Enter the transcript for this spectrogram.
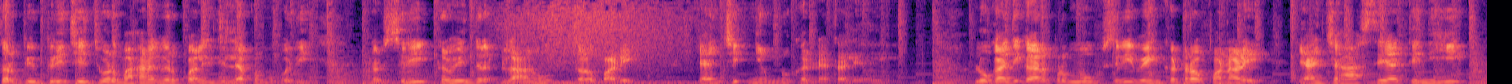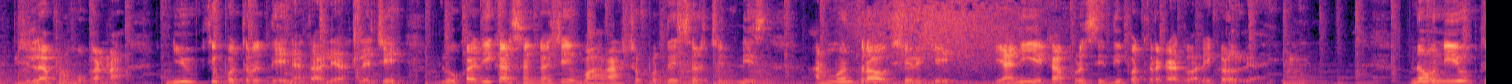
तर पिंपरी चिंचवड महानगरपालिका जिल्हा प्रमुखपदी तर श्री रवींद्र लहानू तळपाडे यांची नेमणूक करण्यात आली आहे. लोकाधिकार प्रमुख श्री व्यंकटराव पनाळे यांच्या हस्ते या तिन्ही जिल्हा प्रमुखांना नियुक्तीपत्र देण्यात आले असल्याचे लोकाधिकार संघाचे महाराष्ट्र प्रदेश सरचिटणीस हनुमंतराव शेळके यांनी एका प्रसिद्धी पत्रकाद्वारे कळवले आहे. नवनियुक्त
